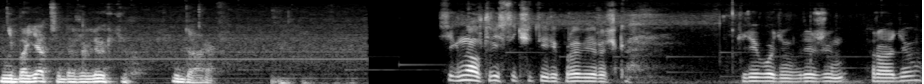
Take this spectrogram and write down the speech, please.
не боятся даже легких ударов. Сигнал 304 проверочка. Переводим в режим радио.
